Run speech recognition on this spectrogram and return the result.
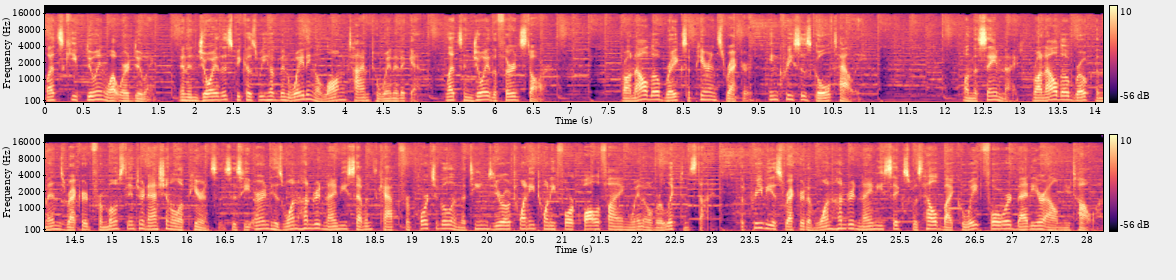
Let's keep doing what we're doing, and enjoy this because we have been waiting a long time to win it again. Let's enjoy the third star. Ronaldo breaks appearance record, increases goal tally. On the same night, Ronaldo broke the men's record for most international appearances as he earned his 197th cap for Portugal in the team's Euro 2024 qualifying win over Liechtenstein. The previous record of 196 was held by Kuwait forward Badir Al Mutawa.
